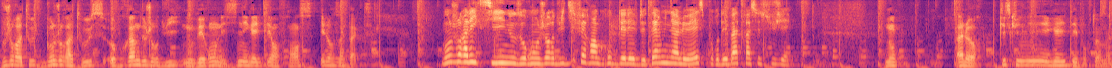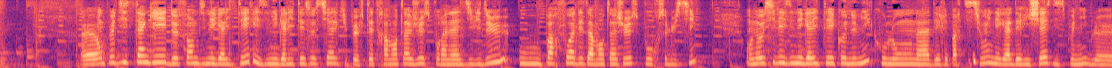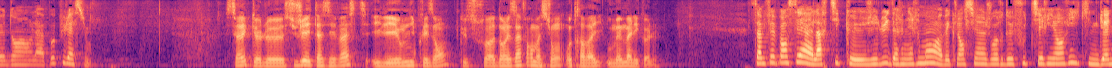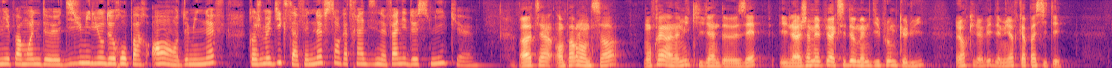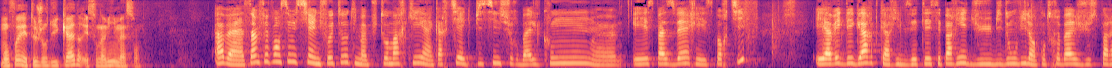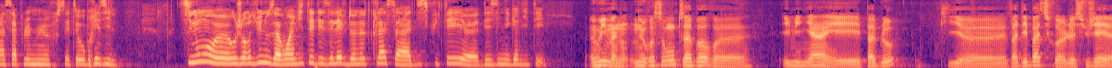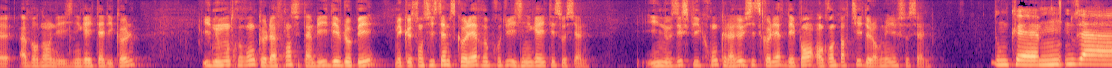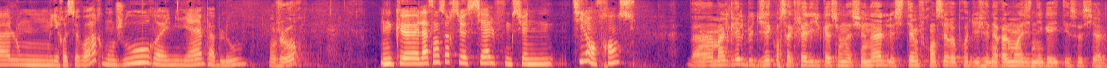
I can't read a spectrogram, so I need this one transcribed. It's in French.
Bonjour à toutes, bonjour à tous. Au programme d'aujourd'hui, nous verrons les inégalités en France et leurs impacts. Bonjour Alexis, nous aurons aujourd'hui différents groupes d'élèves de Terminal ES pour débattre à ce sujet. Donc, alors, qu'est-ce qu'une inégalité pour toi, Manon Euh, on peut distinguer deux formes d'inégalités, les inégalités sociales qui peuvent être avantageuses pour un individu ou parfois désavantageuses pour celui-ci. On a aussi les inégalités économiques où l'on a des répartitions inégales des richesses disponibles dans la population. C'est vrai que le sujet est assez vaste, il est omniprésent, que ce soit dans les informations, au travail ou même à l'école. Ça me fait penser à l'article que j'ai lu dernièrement avec l'ancien joueur de foot Thierry Henry qui ne gagnait pas moins de 18 millions d'euros par an en 2009. Quand je me dis que ça fait 999 années de SMIC. euh, Ah tiens, en parlant de ça, mon frère a un ami qui vient de ZEP, il n'a jamais pu accéder au même diplôme que lui, alors qu'il avait des meilleures capacités. Mon frère est aujourd'hui cadre et son ami maçon. Ah ben ça me fait penser aussi à une photo qui m'a plutôt marqué, un quartier avec piscine sur balcon euh, et espace vert et sportif. Et avec des gardes car ils étaient séparés du bidonville en contrebas juste par un simple mur. C'était au Brésil. Sinon, euh, aujourd'hui, nous avons invité des élèves de notre classe à discuter euh, des inégalités. Euh, Oui Manon, nous recevrons tout d'abord euh, et Pablo, qui va débattre sur le sujet abordant les inégalités à l'école. Ils nous montreront que la France est un pays développé, mais que son système scolaire reproduit les inégalités sociales. Ils nous expliqueront que la réussite scolaire dépend en grande partie de leur milieu social. Donc, euh, nous allons les recevoir. Bonjour, euh, Emilien, Pablo. Bonjour. Donc, euh, l'ascenseur social fonctionne-t-il en France? Ben, malgré le budget consacré à l'éducation nationale, le système français reproduit généralement les inégalités sociales.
